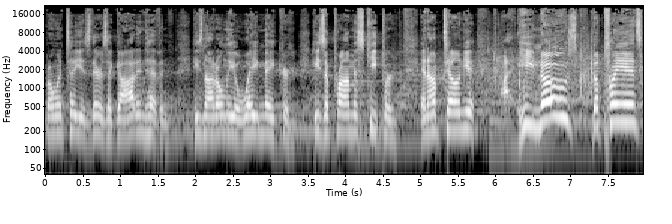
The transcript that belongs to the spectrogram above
What I want to tell you is there's a God in heaven. He's not only a waymaker He's a promise keeper. And I'm telling you, I, He knows the plans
